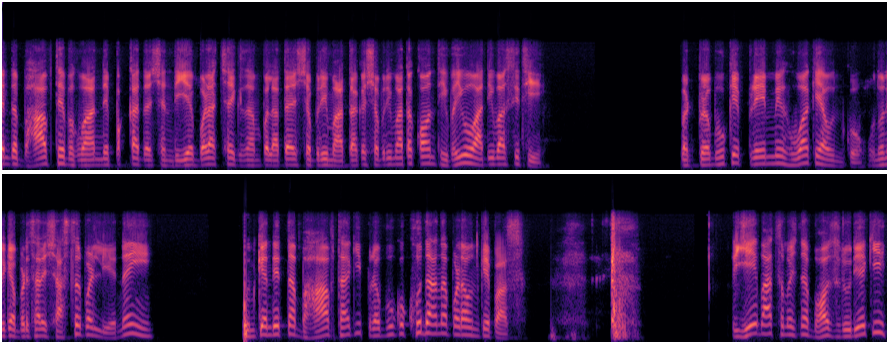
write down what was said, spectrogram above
अंदर भाव थे, भगवान ने पक्का दर्शन दिए। बड़ा अच्छा एग्ज़ाम्पल आता है शबरी माता का। शबरी माता कौन थी? भाई वो आदिवासी थी। बट प्रभु के प्रेम में हुआ क्या उनको? उन्होंने क्या बड़े सारे शास्त्र पढ़ लिए? नहीं। उनके अंदर इतना भाव था कि प्रभु को खुद आना पड़ा उनके पास। ये बात समझना बहुत ज़रूरी है कि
